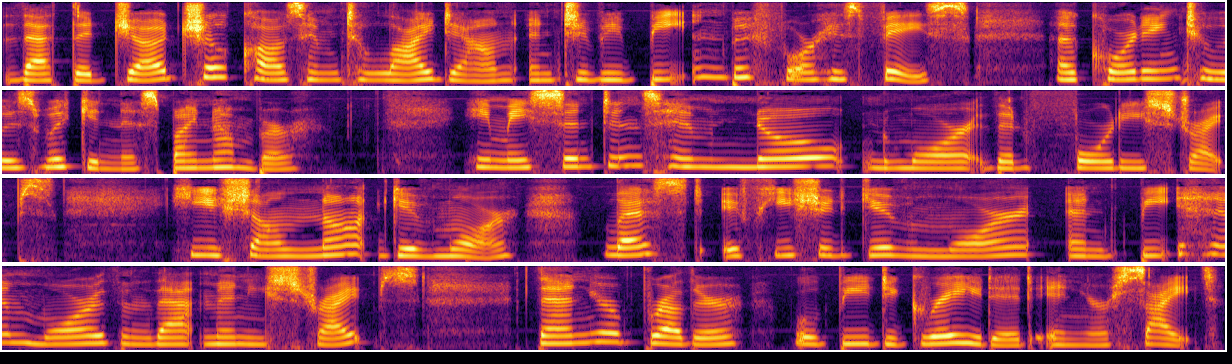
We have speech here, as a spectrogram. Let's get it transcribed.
that the judge shall cause him to lie down and to be beaten before his face, according to his wickedness by number. He may sentence him no more than forty stripes. He shall not give more, lest if he should give more and beat him more than that many stripes, then your brother will be degraded in your sight.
